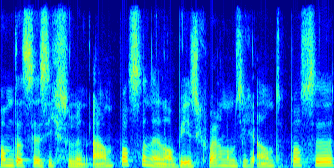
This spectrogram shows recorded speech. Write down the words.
Omdat zij zich zullen aanpassen en al bezig waren om zich aan te passen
